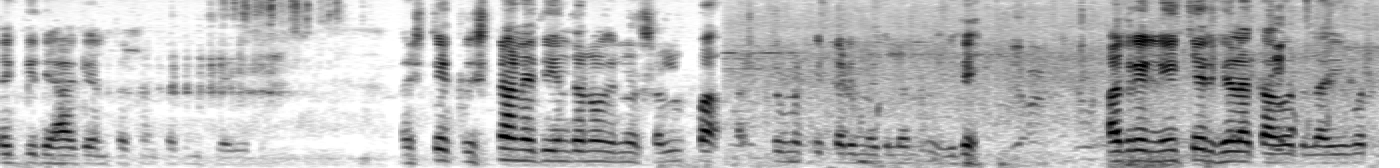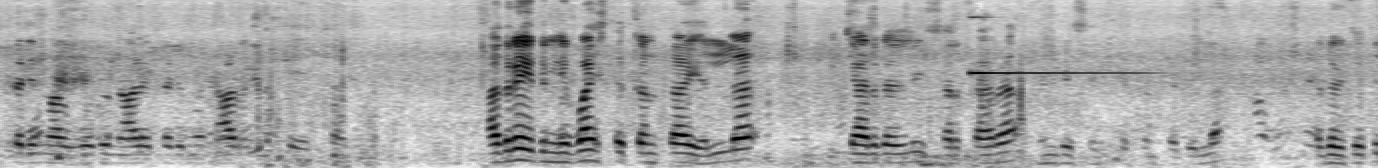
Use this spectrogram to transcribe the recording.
ತಗ್ಗಿದೆ ಹಾಗೆ ಅಂತಕ್ಕಂಥದ್ದನ್ನು ಕೇಳಿದ್ವಿ. ಅಷ್ಟೇ ಕೃಷ್ಣಾ ನದಿಯಿಂದನೂ ಇನ್ನು ಸ್ವಲ್ಪ ಅಷ್ಟು ಮಟ್ಟಿಗೆ ಕಡಿಮೆ ಆಗಿಲ್ಲ ಇದೆ. ಆದರೆ ನೇಚರ್ ಹೇಳೋಕ್ಕಾಗೋದಿಲ್ಲ ಇವತ್ತು ಕಡಿಮೆ ಆಗ್ಬೋದು, ನಾಳೆ ಕಡಿಮೆ ನಾಳೆ ಮತ್ತೆ ಆದರೆ ಇದನ್ನು ನಿಭಾಯಿಸ್ತಕ್ಕಂಥ ಎಲ್ಲ ವಿಚಾರಗಳಲ್ಲಿ ಸರ್ಕಾರ ಹಿಂದೆ ಸರಿತಕ್ಕಂಥದ್ದಿಲ್ಲ. ಅದರ ಜೊತೆ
